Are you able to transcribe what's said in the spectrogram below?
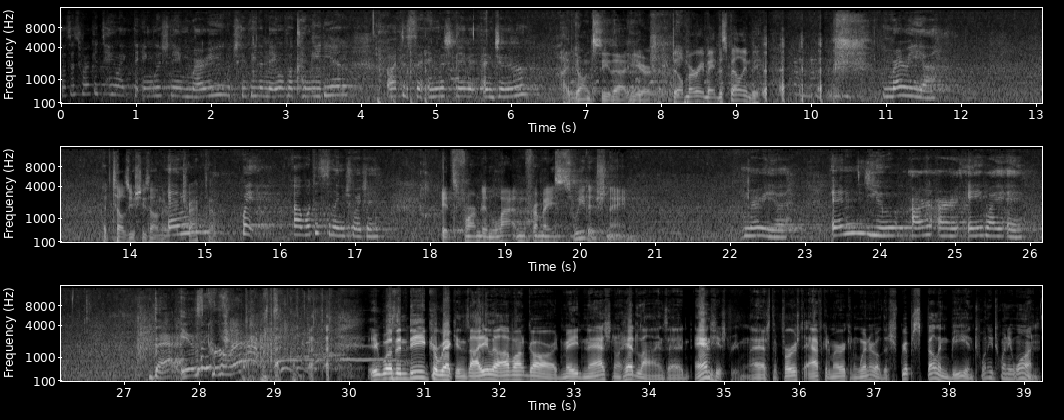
Does this word contain like the English name Murray, which could be the name of a comedian, or just the English name in general? I don't see that here. Bill Murray made the spelling bee. Murraya. That tells you she's on the right M- track, though. Wait, uh, what is the language origin? It's formed in Latin from a Swedish name. Murraya. M U R R A Y A. That is correct. It was indeed correct, and Zaila Avant-Garde made national headlines and, and history as the first African American winner of the Scripps Spelling Bee in 2021.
